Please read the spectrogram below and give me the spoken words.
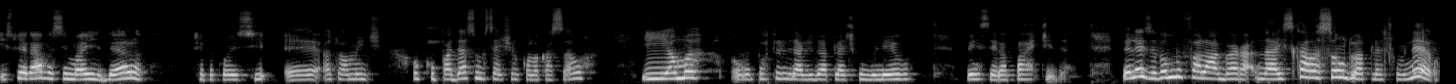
esperava-se mais dela. A Chapecoense é, atualmente ocupa a 17 colocação e é uma, uma oportunidade do Atlético Mineiro vencer a partida. Beleza, vamos falar agora na escalação do Atlético Mineiro,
